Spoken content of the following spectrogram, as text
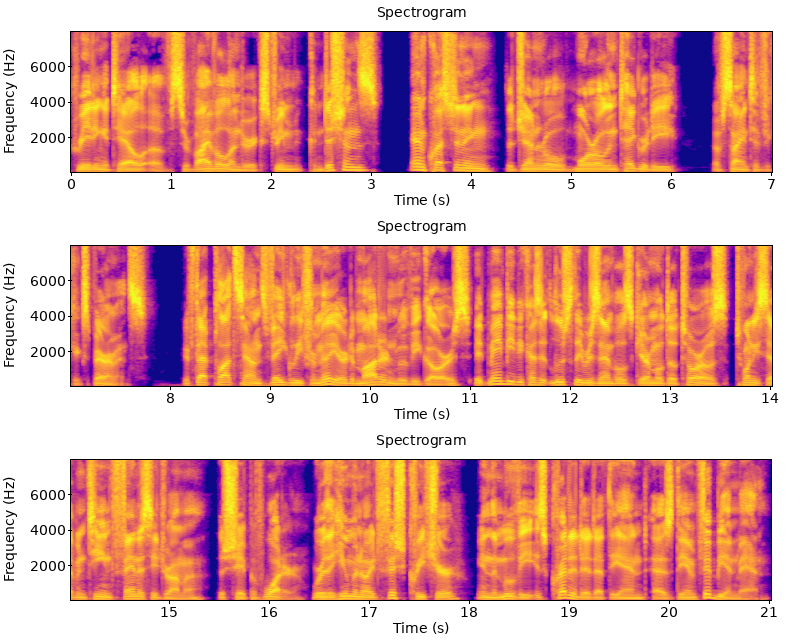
creating a tale of survival under extreme conditions and questioning the general moral integrity of scientific experiments. If that plot sounds vaguely familiar to modern moviegoers, it may be because it loosely resembles Guillermo del Toro's 2017 fantasy drama, The Shape of Water, where the humanoid fish creature in the movie is credited at the end as the amphibian man,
